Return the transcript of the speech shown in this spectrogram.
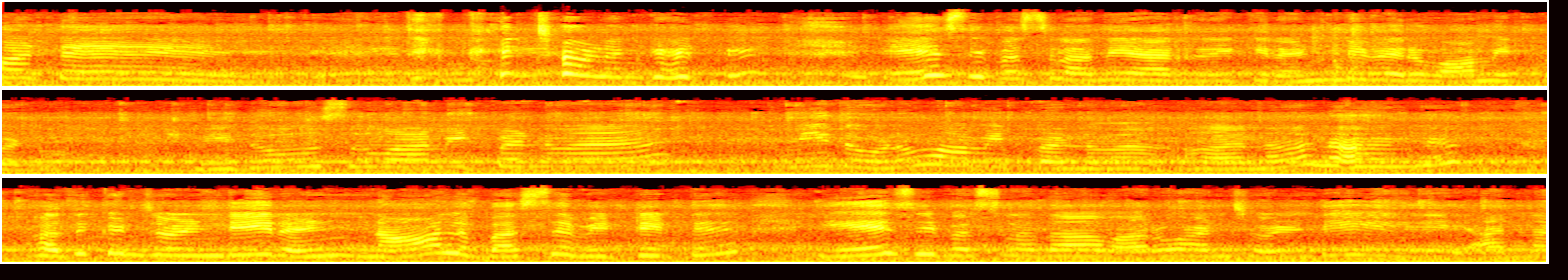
மாட்டேன். டிக்கெட் எவ்வளோன்னு கேட்டு ஏசி பஸ்ஸில் வந்து யார் இருக்கு ரெண்டு பேரும் வாமிட் பண்ணுவோம். மிதுசு வாமிட் பண்ணுவேன் மிதுனும் வாமிட் பண்ணுவேன் ஆனால் நாங்கள் அதுக்குன்னு சொல்லி ரெண்டு நாலு பஸ்ஸை விட்டுட்டு ஏசி பஸ்ஸில் தான் வருவான்னு சொல்லி அண்ணா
